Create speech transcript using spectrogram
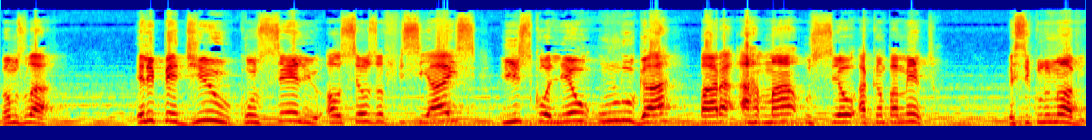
Vamos lá. Ele pediu conselho aos seus oficiais e escolheu um lugar para armar o seu acampamento. Versículo 9.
